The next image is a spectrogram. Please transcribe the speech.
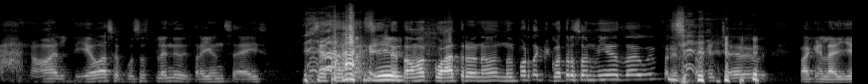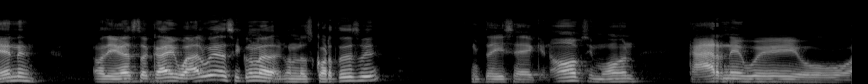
Ah, no, el tío se puso espléndido y trae un 6. Y se toma, y Sí. toma cuatro, ¿no? No importa que cuatro son mías, ¿va, güey? Pero eso está chévere, güey. Para que la llenen. O llegas tú acá igual, güey, así con, la, con los cortes, güey. Y te dice que no, Simón, carne, güey, o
